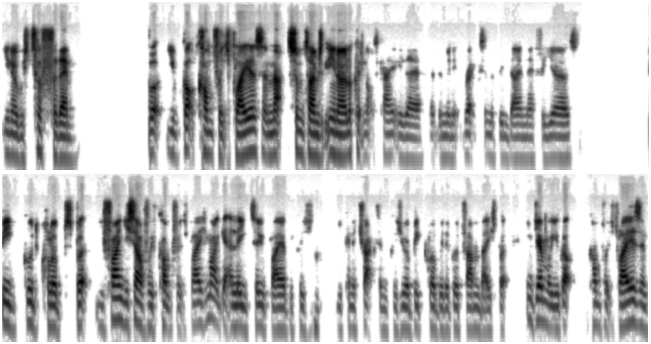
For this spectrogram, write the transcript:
you know, was tough for them. But you've got conference players, and that sometimes, you know, look at Notts County there at the minute. Wrexham have been down there for years big, good clubs, but you find yourself with conference players. You might get a League Two player because you can attract them because you're a big club with a good fan base. But in general, you've got conference players, and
